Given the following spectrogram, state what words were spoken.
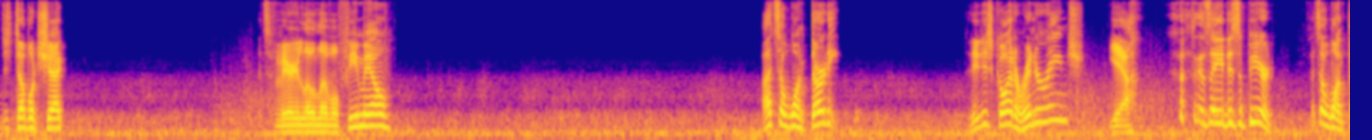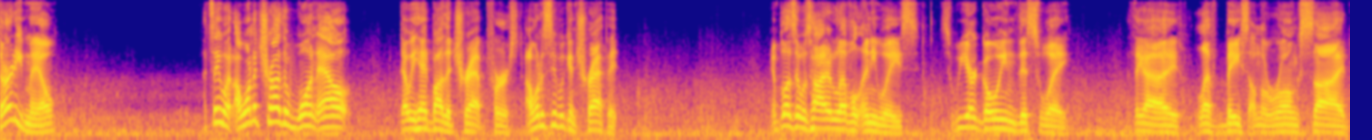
Just double check. It's a very low level female. That's a 130. Did he just go out of render range? Yeah. I was gonna say he disappeared. That's a 130 male. I tell you what, I want to try the one out that we had by the trap first. I want to see if we can trap it. And plus it was higher level anyways. So we are going this way. I think I left base on the wrong side.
